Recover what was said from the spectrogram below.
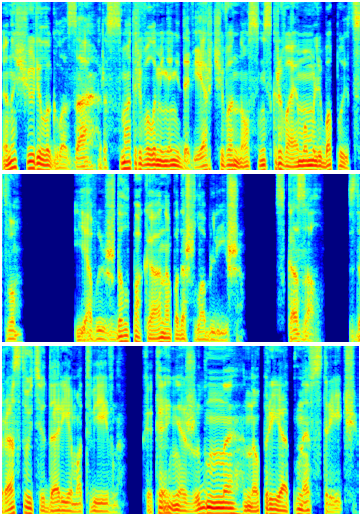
Она щурила глаза, рассматривала меня недоверчиво, но с нескрываемым любопытством. Я выждал, пока она подошла ближе. Сказал, «Здравствуйте, Дарья Матвеевна. Какая неожиданная, но приятная встреча».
